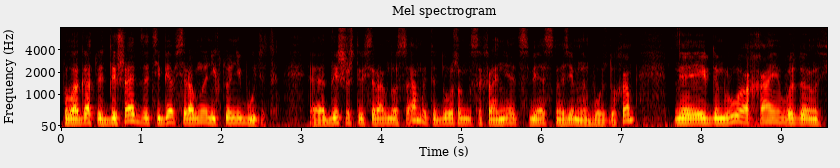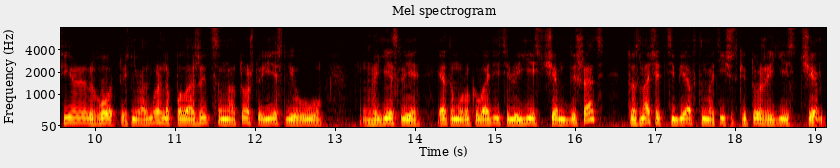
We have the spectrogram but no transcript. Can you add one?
полагать, то есть дышать за тебя все равно никто не будет. Э, дышишь ты все равно сам, и ты должен сохранять связь с наземным воздухом. Э, Эйвдемру ахаем воздухан год. То есть невозможно положиться на то, что если, у, если этому руководителю есть чем дышать, то значит тебе автоматически тоже есть чем.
